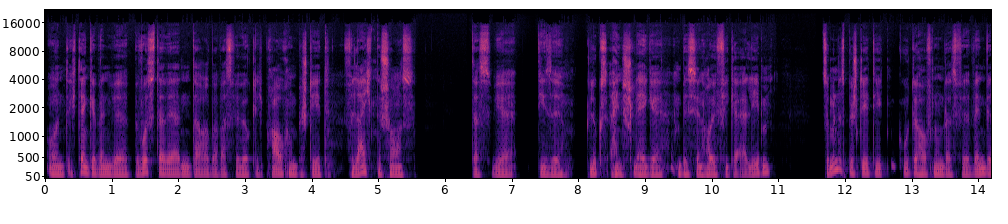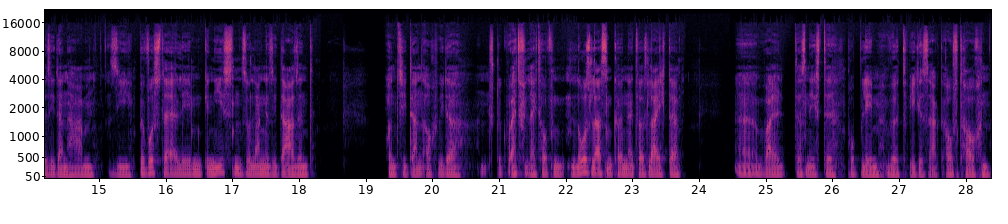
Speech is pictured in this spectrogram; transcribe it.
Und ich denke, wenn wir bewusster werden darüber, was wir wirklich brauchen, besteht vielleicht eine Chance, dass wir diese Glückseinschläge ein bisschen häufiger erleben. Zumindest besteht die gute Hoffnung, dass wir, wenn wir sie dann haben, sie bewusster erleben, genießen, solange sie da sind und sie dann auch wieder ein Stück weit vielleicht hoffen loslassen können, etwas leichter, äh, weil das nächste Problem wird, wie gesagt, auftauchen,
